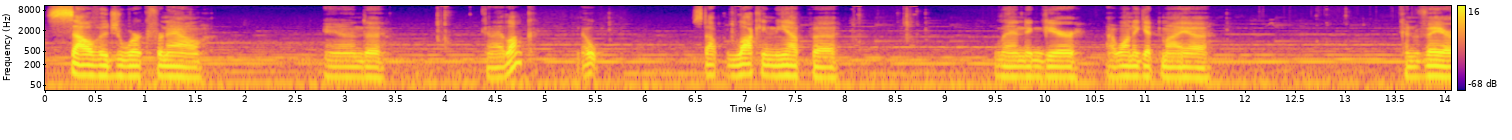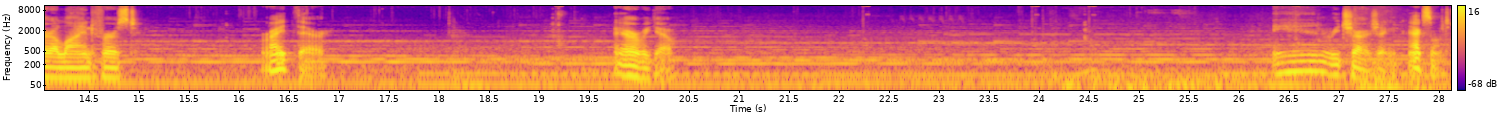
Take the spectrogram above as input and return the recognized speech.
salvage work for now. And, uh, can I lock? Nope. Stop locking me up, uh, landing gear. I want to get my, uh, conveyor aligned first. Right there. There we go. And recharging. Excellent.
